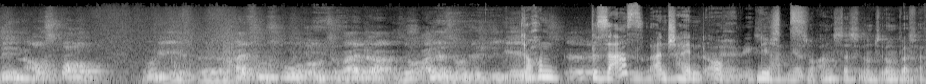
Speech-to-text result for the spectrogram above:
jeden Ausbau, wo die äh, Heizungsrohre und so weiter, also alles so durch die Gegend. Jochen äh, besaß anscheinend auch Äh, Wir hatten ja nichts. so Angst, dass uns irgendwas. aber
